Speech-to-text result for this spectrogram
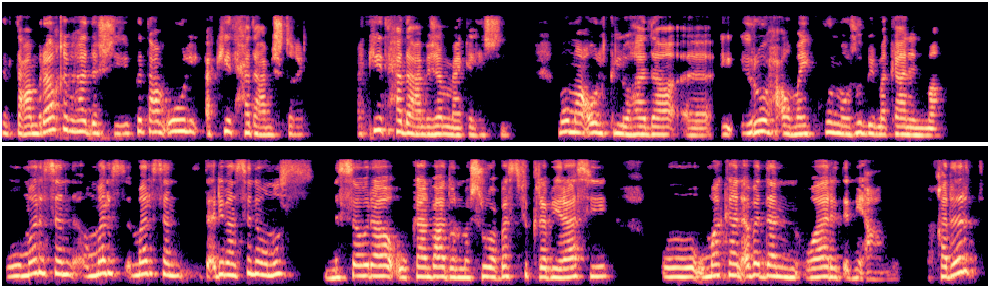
كنت عم راقب هذا الشيء وكنت عم أقول أكيد حدا عم يشتغل أكيد حدا عم يجمع كل هالشيء. مو معقول كله هذا آه، يروح أو ما يكون موجود بمكان ما. ومرسن مرس مرسن تقريبا سنة ونص من الثورة وكان بعده المشروع بس فكرة براسي وما كان ابدا وارد إني أعمله. قررت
